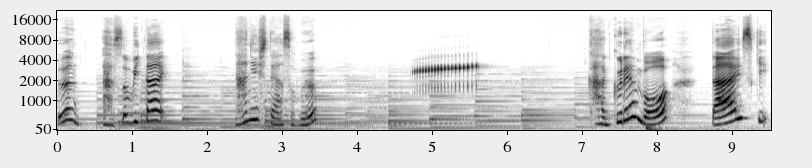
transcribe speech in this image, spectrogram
うん遊びたい。何して遊ぶ？かくれんぼ？大好き。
